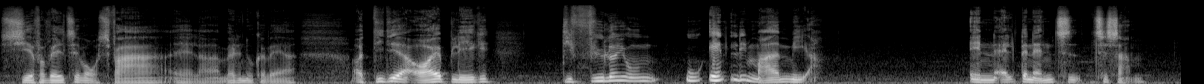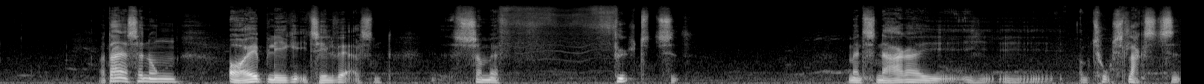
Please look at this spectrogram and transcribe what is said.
siger farvel til vores far, eller hvad det nu kan være. Og de der øjeblikke, de fylder jo uendelig meget mere end alt den anden tid til sammen. Og der er så nogle øjeblikke i tilværelsen, som er fyldt tid. Man snakker i, i, i, om to slags tid.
